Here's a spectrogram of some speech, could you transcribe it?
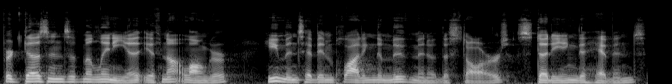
For dozens of millennia, if not longer, humans have been plotting the movement of the stars, studying the heavens,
